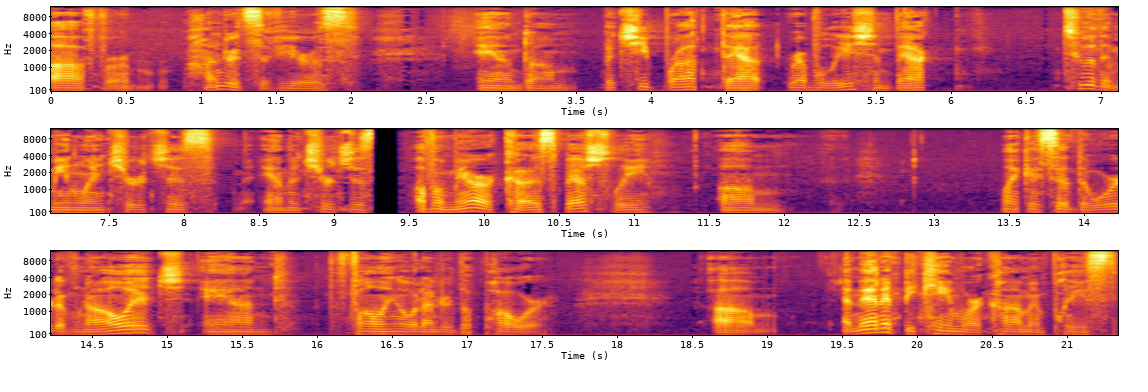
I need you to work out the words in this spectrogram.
uh, for hundreds of years, and um, but she brought that revelation back to the mainline churches and the churches of America, especially. Um, like I said, the word of knowledge and falling out under the power. Um, and then it became more commonplace,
